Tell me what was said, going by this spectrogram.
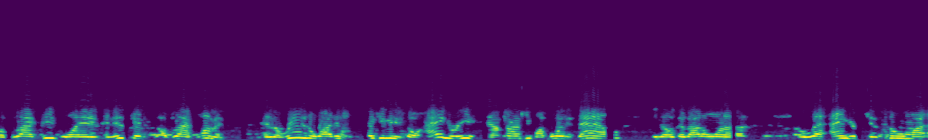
of black people, and in this case, a black woman. And the reason why this is making me so angry, and I'm trying to keep my voice down, you know, because I don't want to let anger consume my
